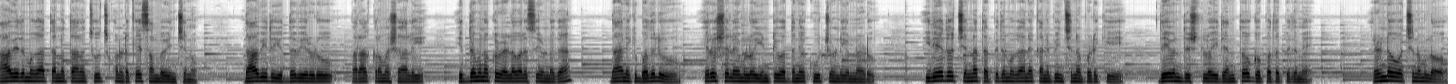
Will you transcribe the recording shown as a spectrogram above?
ఆ విధముగా తను తాను చూచుకున్నటకే సంభవించెను. దావీదు యుద్ధవీరుడు పరాక్రమశాలి యుద్ధమునకు వెళ్ళవలసి ఉండగా దానికి బదులు ఎరుషలేములో ఇంటి వద్దనే కూర్చుండి ఉన్నాడు. ఇదేదో చిన్న తప్పిదముగానే కనిపించినప్పటికీ దేవుని దృష్టిలో ఇది ఎంతో గొప్ప తప్పిదమే. రెండవ వచనంలో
